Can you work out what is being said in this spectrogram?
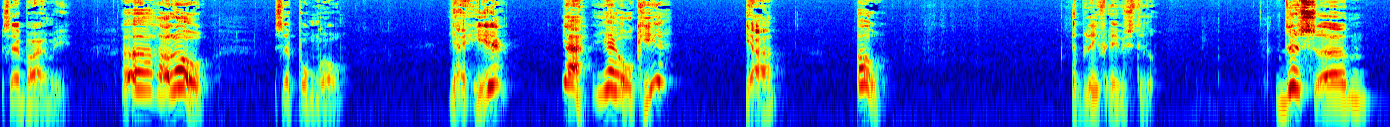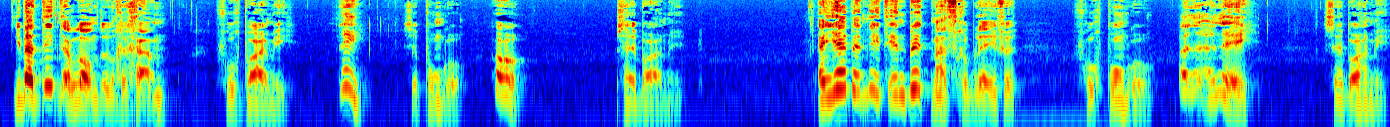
zei Barmy. Uh, hallo, zei Pongo. Jij hier? Ja, jij ook hier? Ja. Oh. Het bleef even stil. Dus, uh, je bent niet naar Londen gegaan? vroeg Barmy. Nee, zei Pongo. Oh, zei Barmy. En jij bent niet in Britmouth gebleven? vroeg Pongo. Uh, nee, zei Barmy.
